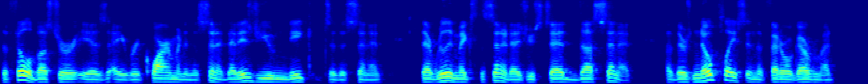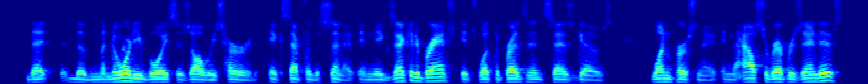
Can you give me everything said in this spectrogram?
the filibuster is a requirement in the Senate that is unique to the Senate that really makes the Senate, as you said, the Senate. Uh, there's no place in the federal government that the minority voice is always heard, except for the Senate. In the executive branch, it's what the president says goes. One person. In the House of Representatives,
